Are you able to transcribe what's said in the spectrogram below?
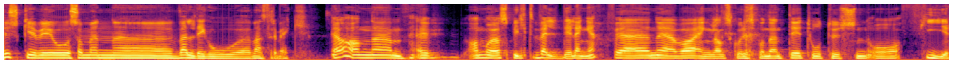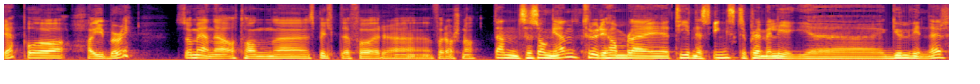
husker vi jo som en uh, veldig god venstreback. Ja, han, eh, han må jo ha spilt veldig lenge. For jeg, når jeg var englandskorrespondent i 2004 på Highbury, så mener jeg at han eh, spilte for, eh, for Arsenal. Den sesongen tror jeg han ble tidenes yngste Premier League-gullvinner.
